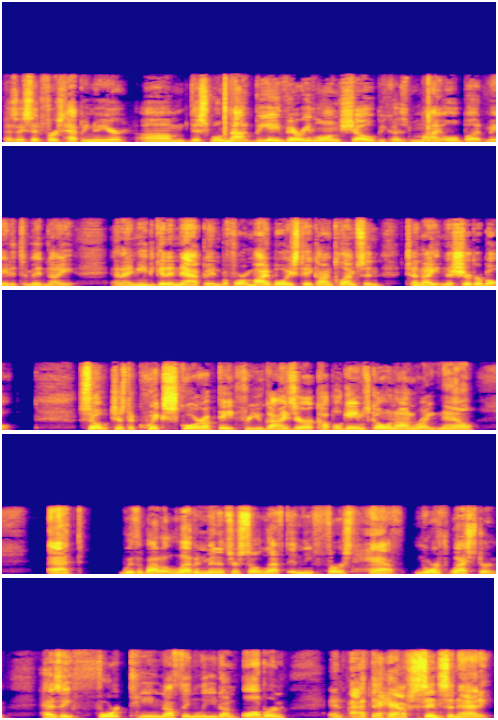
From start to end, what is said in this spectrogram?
as I said, first, happy new year. Um, this will not be a very long show because my old butt made it to midnight and I need to get a nap in before my boys take on Clemson tonight in the Sugar Bowl. So, just a quick score update for you guys. There are a couple games going on right now. At with about 11 minutes or so left in the first half, Northwestern has a 14 nothing lead on Auburn, and at the half, Cincinnati.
